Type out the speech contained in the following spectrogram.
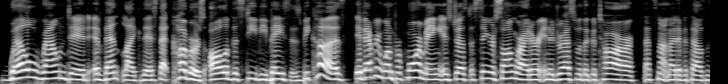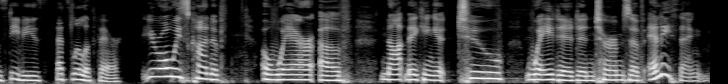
well rounded event like this that covers all of the Stevie bases. Because if everyone performing is just a singer songwriter in a dress with a guitar, that's not Night of a Thousand Stevies. That's Lilith Fair. You're always kind of aware of not making it too weighted in terms of anything,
